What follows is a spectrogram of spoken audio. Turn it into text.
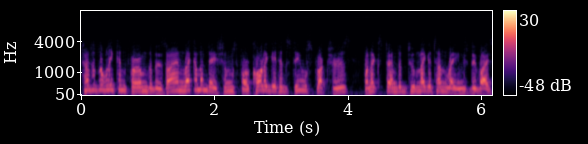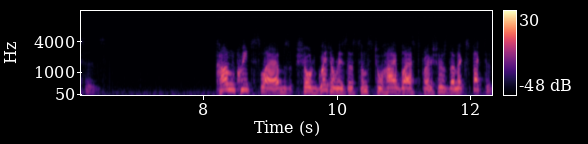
tentatively confirmed the design recommendations for corrugated steel structures when extended to megaton range devices. Concrete slabs showed greater resistance to high blast pressures than expected.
